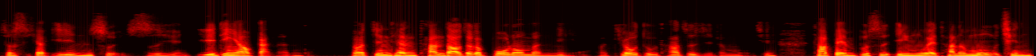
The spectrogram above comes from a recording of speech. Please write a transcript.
这是要饮水思源，一定要感恩的。我今天谈到这个婆罗门女救度他自己的母亲，他并不是因为他的母亲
